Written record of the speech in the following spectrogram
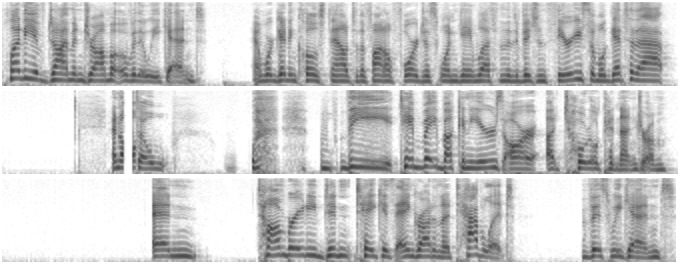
Plenty of diamond drama over the weekend. And we're getting close now to the final four, just one game left in the division series. So we'll get to that. And also, the Tampa Bay Buccaneers are a total conundrum. And Tom Brady didn't take his anger out on a tablet this weekend.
